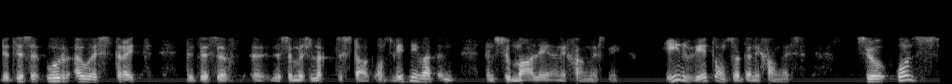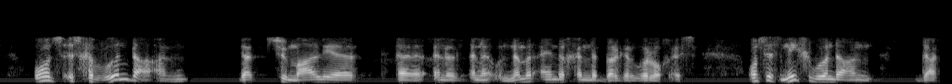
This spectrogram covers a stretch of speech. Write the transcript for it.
dit is 'n oeroue stryd. Dit is 'n uh, dis 'n mislukte staat. Ons weet nie wat in in Somalië aan die gang is nie. Hier weet ons wat aan die gang is. So ons ons is gewoond daaraan dat Somalië uh, in 'n in 'n nimmer eindigende burgeroorlog is. Ons is nie gewoond daaraan dat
